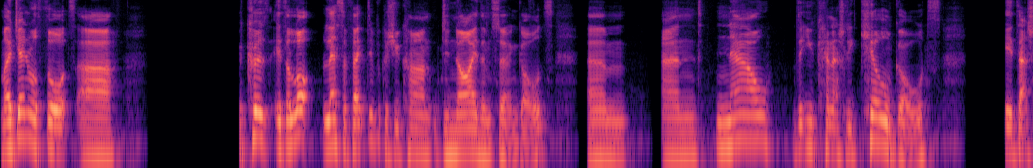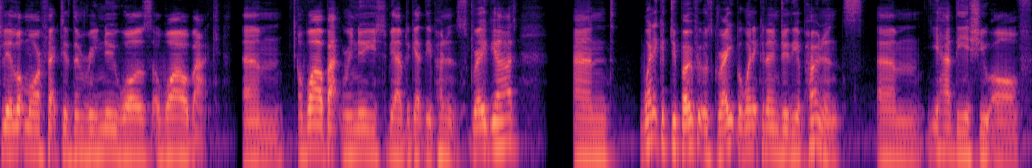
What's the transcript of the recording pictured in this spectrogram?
my general thoughts are because it's a lot less effective because you can't deny them certain golds. Um, and now that you can actually kill golds, it's actually a lot more effective than Renew was a while back. Um, a while back, Renew used to be able to get the opponent's graveyard, and when it could do both, it was great. But when it could only do the opponent's, um, you had the issue of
